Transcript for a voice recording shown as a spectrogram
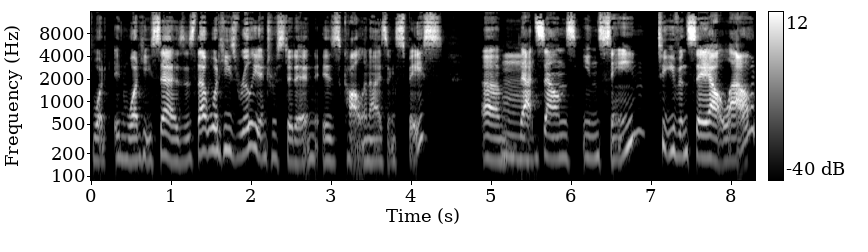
what in what he says, is that what he's really interested in is colonizing space. Um, mm. That sounds insane to even say out loud,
